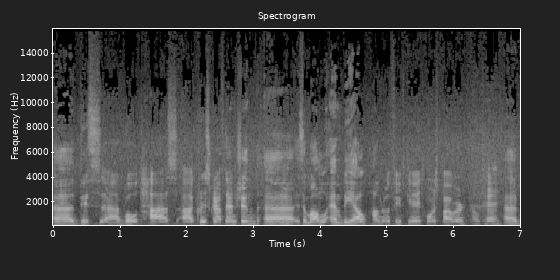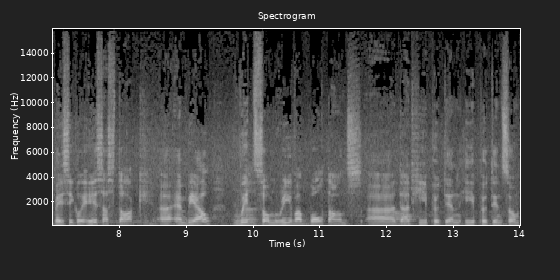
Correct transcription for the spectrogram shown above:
Uh, this uh, boat has a Chris Craft engine. Uh, it's a model MBL, 158 horsepower. okay. Uh, basically, is a stock uh, MBL with Ah. some Riva bolt-ons uh, that Oh. he put in. He put in some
